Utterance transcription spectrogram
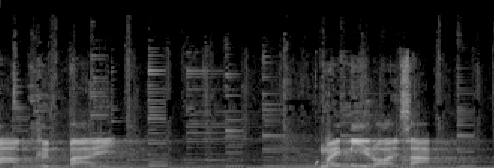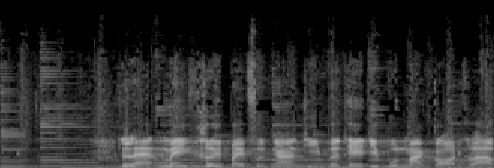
.3 ขึ้นไป ไม่มีรอยสัก และไม่เคยไปฝึกงานที่ประเทศญี่ปุ่นมาก่อนครับ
